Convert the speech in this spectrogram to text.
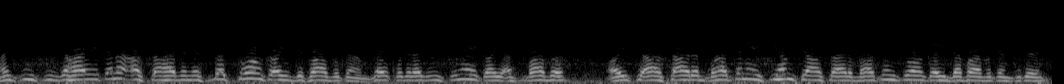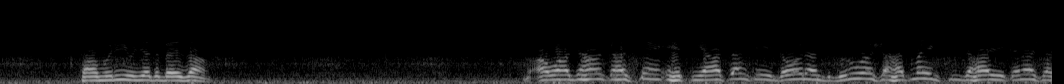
ہنچین چیزہائی کنا از صاحب نسبت توان کا دفاع بکن بھائی قدرت ان چنے کا اسباب آئی چا آثار باطن ہے اسی ہم چا آثار باطن توان کا دفاع بکن. چکے سامری و ید بیضا آواجہاں کہتے ہیں احتیاطاً کہ گورند گروہ شاہ حتمہ ایک چیز ہائی کنا شاہ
